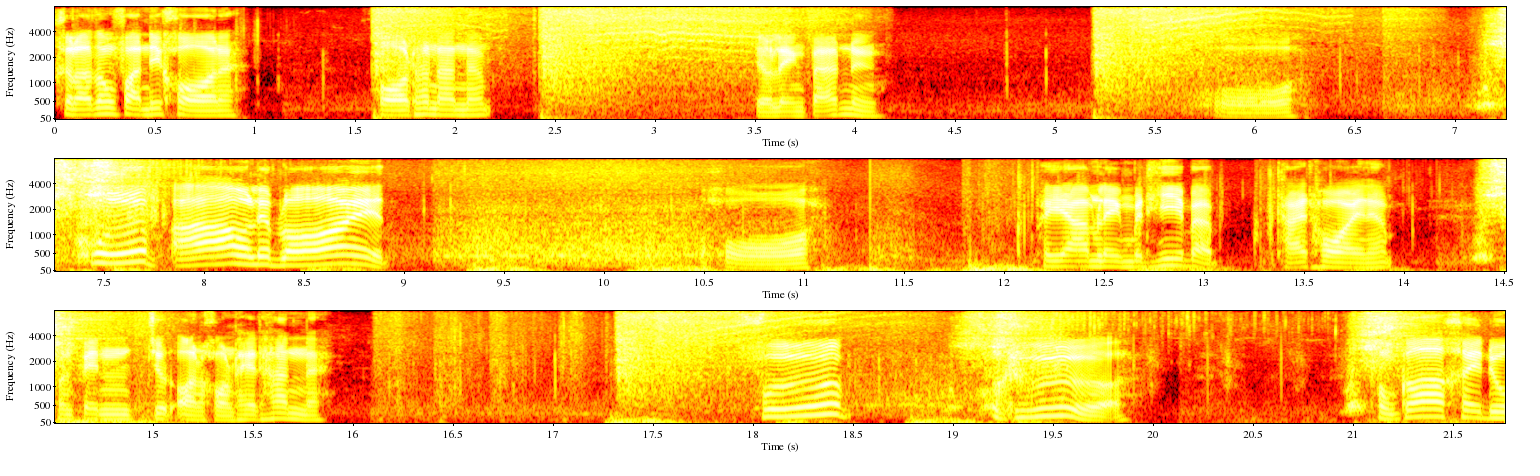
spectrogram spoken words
คือเราต้องฟันที่คอนะ คอเท่านั้นนะ เดี๋ยวเล็งแป๊บหนึ่งโอ้ปึ๊บอ้าวเรียบร้อย โอ้โห พยายามเล็งไปที่แบบท้ายทอยนะครับ มันเป็นจุดอ่อนของไททันนะฟืบคือผมก็เคยดู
